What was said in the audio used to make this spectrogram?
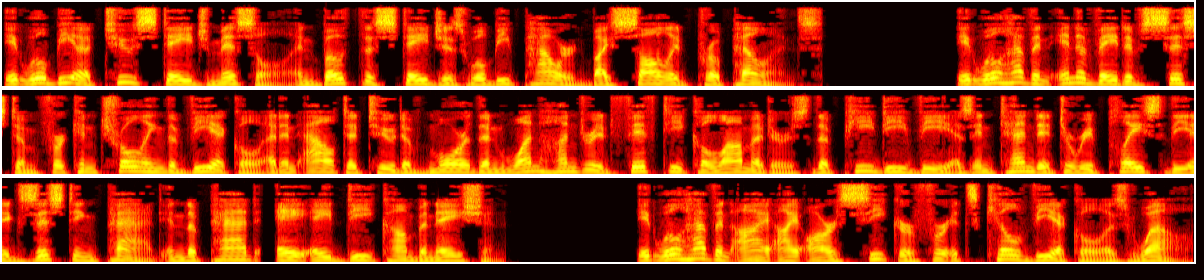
It will be a two-stage missile and both the stages will be powered by solid propellants. It will have an innovative system for controlling the vehicle at an altitude of more than 150 km. The PDV is intended to replace the existing PAD in the PAD-AAD combination. It will have an IIR seeker for its kill vehicle as well.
